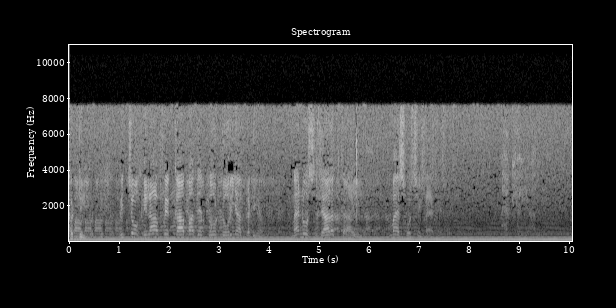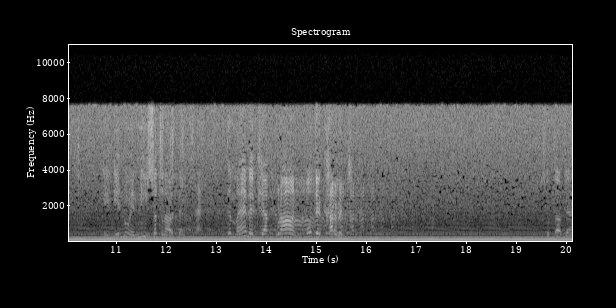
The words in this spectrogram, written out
کڈی۔ وچوں خلاف کعبہ دے دو ڈوریاں کڈیاں۔ میں نے اس زیارت کرائی۔ میں سوچی پہ گیا میں کیا یار یہ اینو انی عزت نال کرتا ہے تے میں ویکھیا قرآن او دے گھر وچ ستا پیا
